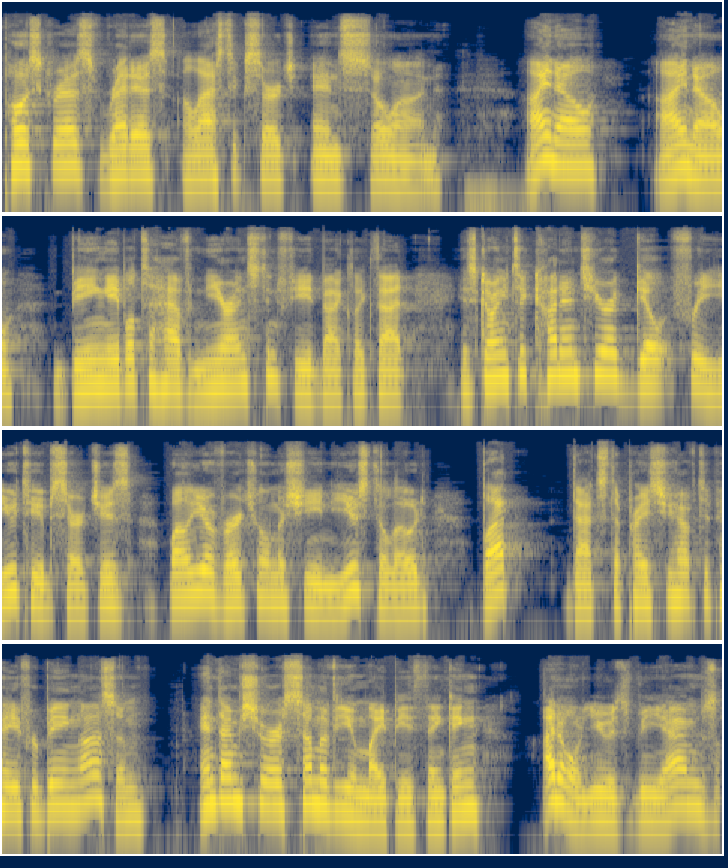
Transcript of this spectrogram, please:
Postgres, Redis, Elasticsearch, and so on. I know, I know, being able to have near instant feedback like that is going to cut into your guilt free YouTube searches while your virtual machine used to load, but that's the price you have to pay for being awesome. And I'm sure some of you might be thinking, I don't use VMs,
